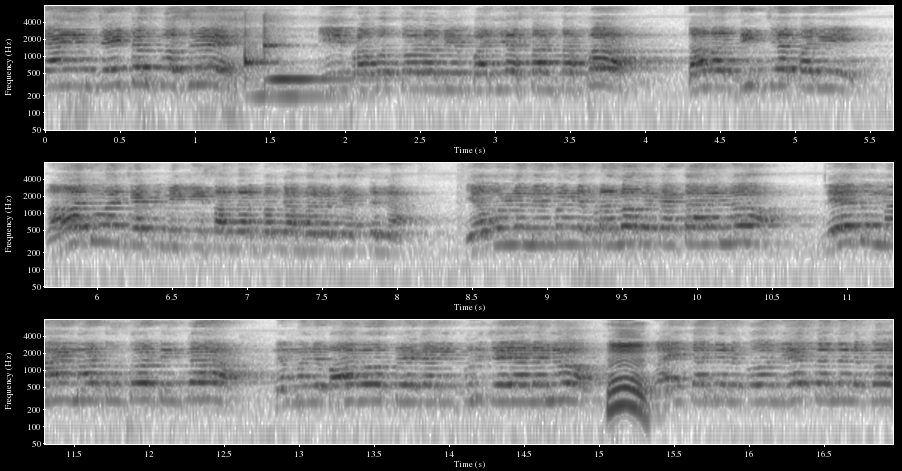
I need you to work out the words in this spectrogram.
న్యాయం చేయటం కోసమే ఈ ప్రభుత్వంలో మేము పనిచేస్తాం తప్ప తల దించే పని రాదు అని చెప్పి మీకు ఈ సందర్భంగా మనం చేస్తున్నా. ఎవళ్ళు మిమ్మల్ని ప్రలోభ పెట్టాలనో లేదు మాయ మాటలతో ఇంకా మిమ్మల్ని భాగోద్వేగానికి గురి చేయాలనో రైతన్నలకో నేతన్నలకో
